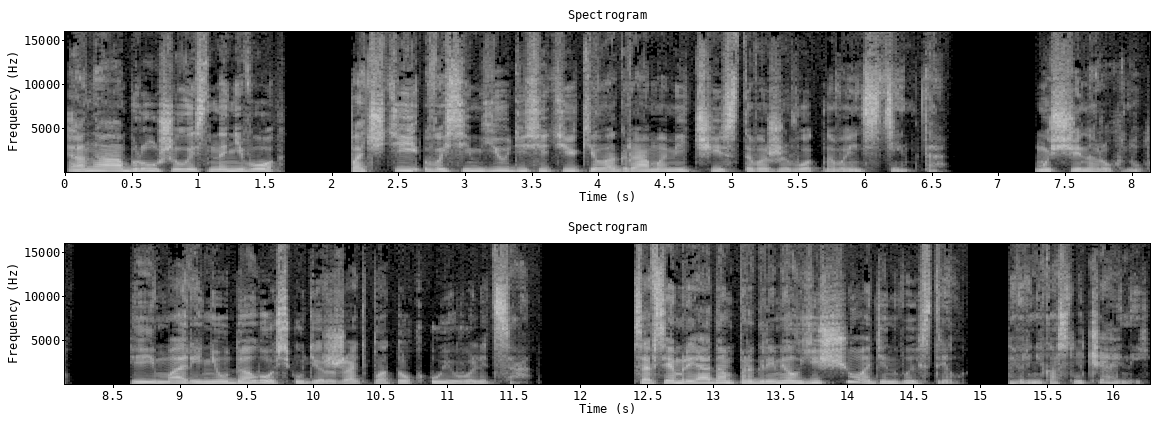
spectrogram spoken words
она обрушилась на него почти восемью-десятью килограммами чистого животного инстинкта. Мужчина рухнул, и Маре не удалось удержать платок у его лица. Совсем рядом прогремел еще один выстрел, наверняка случайный.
